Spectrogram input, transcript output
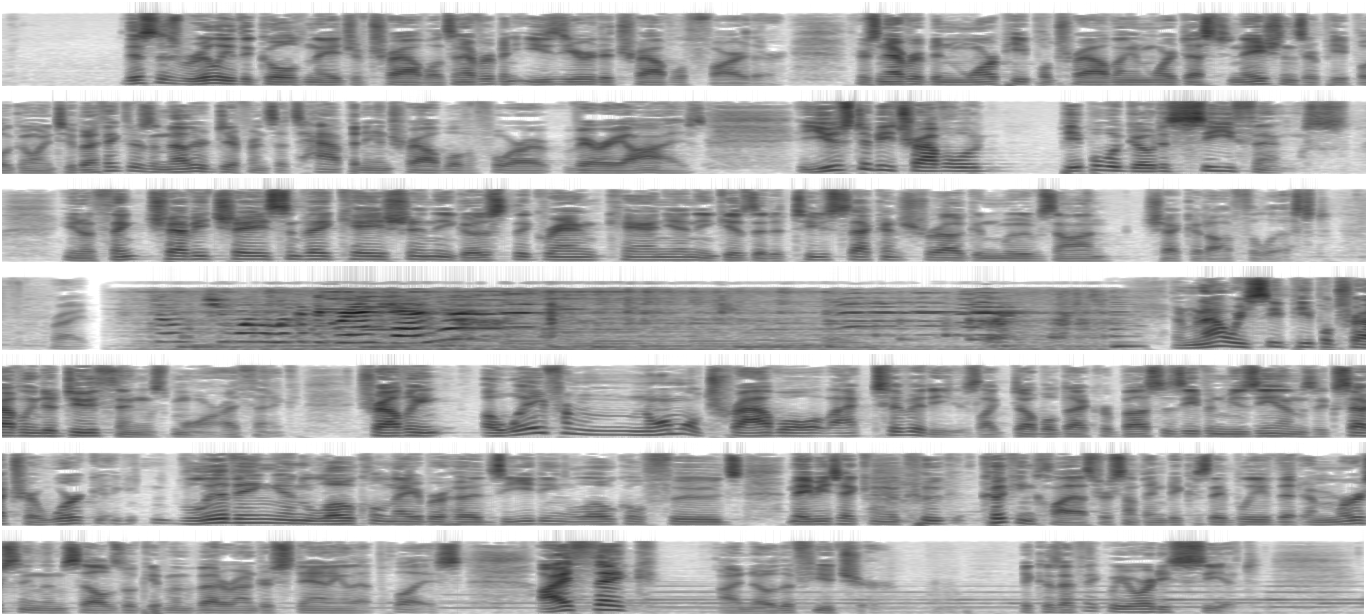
this is really the golden age of travel. It's never been easier to travel farther. There's never been more people traveling and more destinations are people going to. But I think there's another difference that's happening in travel before our very eyes. It used to be travel, people would go to see things. You know, think Chevy Chase and vacation. He goes to the Grand Canyon, he gives it a two second shrug and moves on. Check it off the list. Right. Don't you want to look at the Grand Canyon? And now we see people traveling to do things more, I think. Traveling away from normal travel activities like double decker buses, even museums, etc. Work, living in local neighborhoods, eating local foods, maybe taking a cook, cooking class or something because they believe that immersing themselves will give them a better understanding of that place. I think I know the future because I think we already see it.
